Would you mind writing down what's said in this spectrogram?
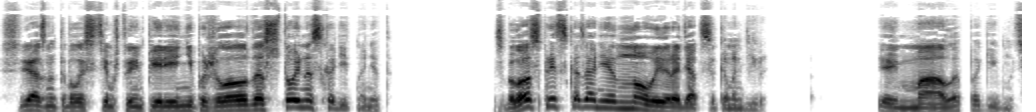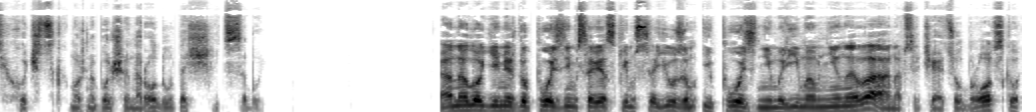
Связано это было с тем, что империя не пожелала достойно сходить на нет. Сбылось предсказание новые родятся командиры. Ей мало погибнуть, хочется как можно больше народу утащить с собой. Аналогия между поздним Советским Союзом и поздним Римом не нова, она встречается у Бродского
